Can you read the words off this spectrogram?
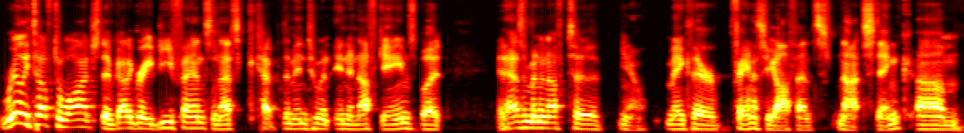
really tough to watch. They've got a great defense, and that's kept them into an, in enough games, but it hasn't been enough to you know make their fantasy offense not stink. Um,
